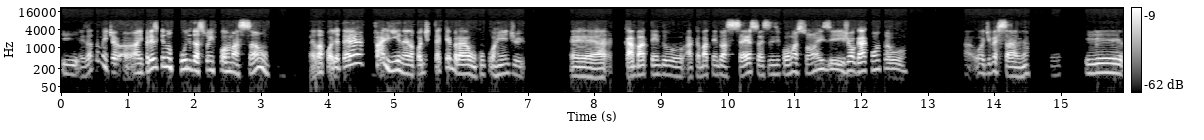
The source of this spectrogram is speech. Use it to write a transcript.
E... Exatamente. A, a empresa que não cuida da sua informação, ela pode até falir, né? Ela pode até quebrar um concorrente é, acabar tendo acabar tendo acesso a essas informações e jogar contra o, o adversário, né? E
